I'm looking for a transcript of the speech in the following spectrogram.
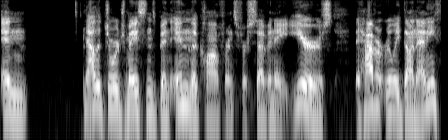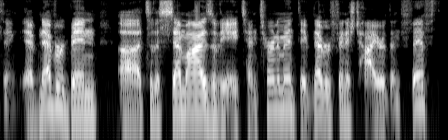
And now that George Mason's been in the conference for seven, eight years, they haven't really done anything. They've never been uh, to the semis of the A10 tournament. They've never finished higher than fifth.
